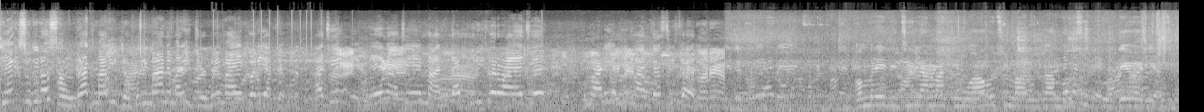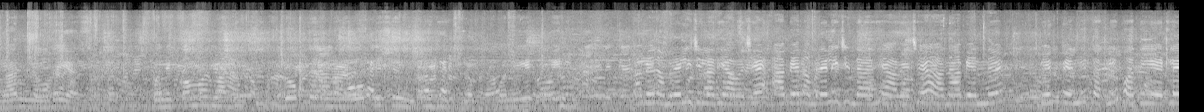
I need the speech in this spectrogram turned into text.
છેક સુધીનો સંઘાત મારી ઢબડીમાં અને મારી જોગણીમાં એ કરી આપે. આજે બેન આજે માનતા પૂરી કરવા આવ્યા છે. મારી એમની માનતા સ્વીકાર. અમરેલી જિલ્લામાંથી હું આવું છું, મારું ગામ રસુલપુર દેવળિયા મારું નામ દયા છે. અને કમરમાં ડૉક્ટરે મને ઓપરેશન કીધું મને એક મહિનો બેન અમરેલી જિલ્લાથી આવે છે. આ બેન અમરેલી જિલ્લાથી આવે છે અને આ બેનને પેટ પેનની તકલીફ હતી એટલે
